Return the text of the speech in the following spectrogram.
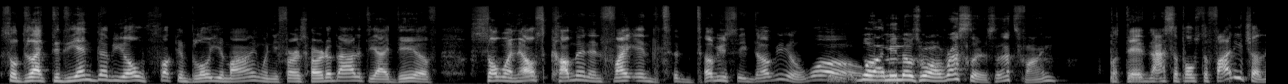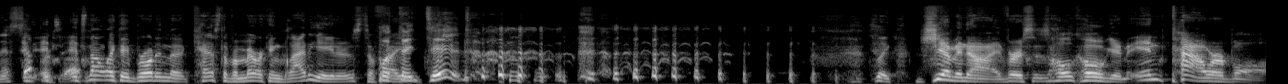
So, like, did the NWO fucking blow your mind when you first heard about it? The idea of someone else coming and fighting to WCW? Whoa. Well, I mean, those were all wrestlers, so that's fine. but they're not supposed to fight each other. They're separate. it's bro. it's not like they brought in the cast of American Gladiators to but fight. they did. It's like Gemini versus Hulk Hogan in Powerball.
